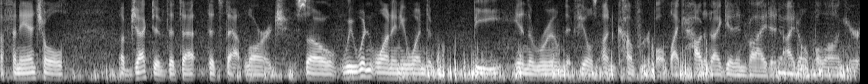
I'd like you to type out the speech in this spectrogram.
a financial objective that, that that's that large. So, we wouldn't want anyone to be in the room that feels uncomfortable. Like, how did I get invited? I don't belong here.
